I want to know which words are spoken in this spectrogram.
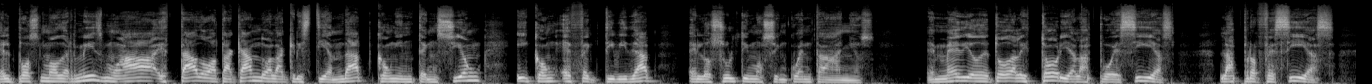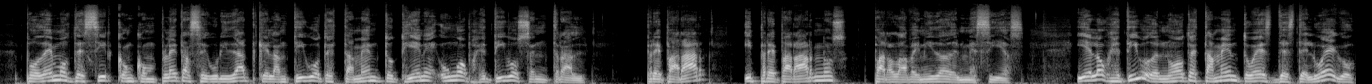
El posmodernismo ha estado atacando a la cristiandad con intención y con efectividad en los últimos 50 años. En medio de toda la historia, las poesías, las profecías, podemos decir con completa seguridad que el Antiguo Testamento tiene un objetivo central, preparar y prepararnos para la venida del Mesías. Y el objetivo del Nuevo Testamento es, desde luego,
